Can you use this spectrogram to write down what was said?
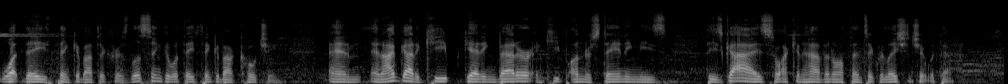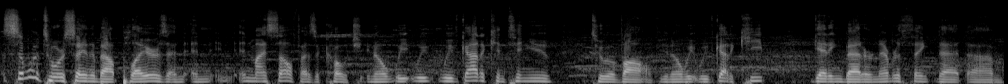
what they think about their careers, listening to what they think about coaching, and and I've got to keep getting better and keep understanding these these guys so I can have an authentic relationship with them. Similar to what we're saying about players and, and, and myself as a coach, you know, we, we, we've got to continue to evolve. You know, we, we've got to keep getting better. Never think that um,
